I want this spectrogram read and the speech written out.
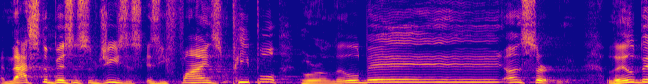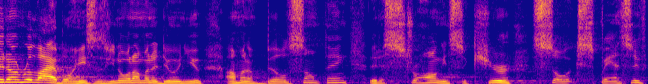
And that's the business of Jesus is he finds people who are a little bit uncertain, a little bit unreliable. And he says, You know what I'm going to do in you? I'm going to build something that is strong and secure, so expansive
